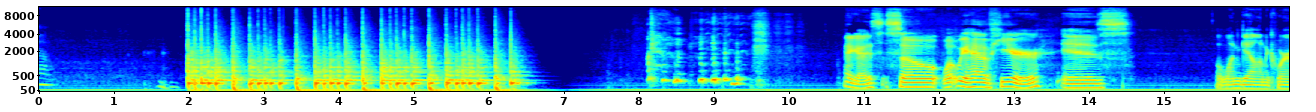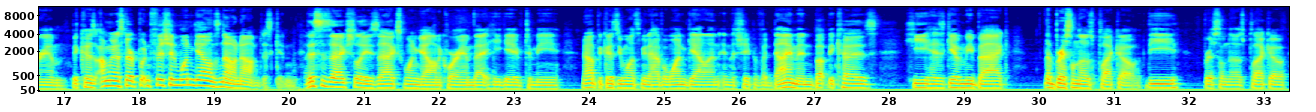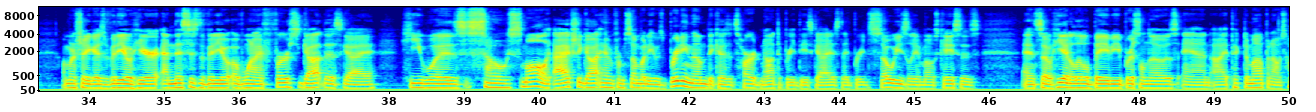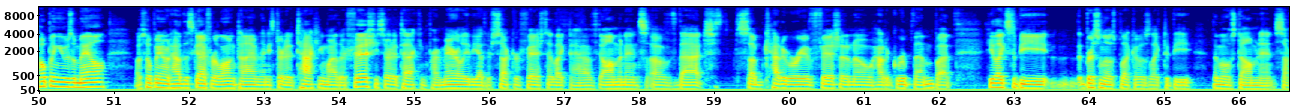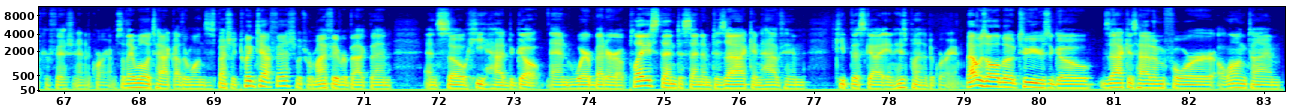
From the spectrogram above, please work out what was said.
Oh. Hey guys, so what we have here is a one gallon aquarium because I'm gonna start putting fish in one gallons. No, no, I'm just kidding. This is actually Zach's one gallon aquarium that he gave to me, not because he wants me to have a one gallon in the shape of a diamond, but because he has given me back the bristlenose pleco, the bristlenose pleco. I'm gonna show you guys a video here, and this is the video of when I first got this guy he was so small. I actually got him from somebody who was breeding them because it's hard not to breed these guys. They breed so easily in most cases. And so he had a little baby bristlenose, and I picked him up, and I was hoping he was a male. I was hoping I would have this guy for a long time, and then he started attacking my other fish. He started attacking primarily the other sucker fish. They like to have dominance of that subcategory of fish. I don't know how to group them, but he likes to be the bristlenose plecos like to be the most dominant sucker fish in an aquarium. So they will attack other ones, especially twig catfish, which were my favorite back then. And so he had to go. And where better a place than to send him to Zach and have him keep this guy in his planted aquarium. That was all about two years ago. Zach has had him for a long time.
